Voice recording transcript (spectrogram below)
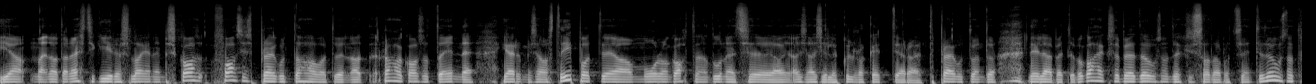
ja nad on hästi kiires laienemisfaasis, praegult tahavad veel nad raha kaasata enne järgmise aasta IPO-t ja mul on kahtlane tunne, et see asi, asi läheb küll raketti ära, et praegult on ta nelja pealt juba kaheksa peale tõusnud ehk siis sada protsenti tõusnud.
